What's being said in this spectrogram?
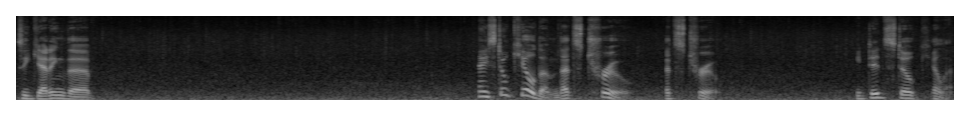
is he getting the Yeah, he still killed him. That's true. That's true. He did still kill him.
